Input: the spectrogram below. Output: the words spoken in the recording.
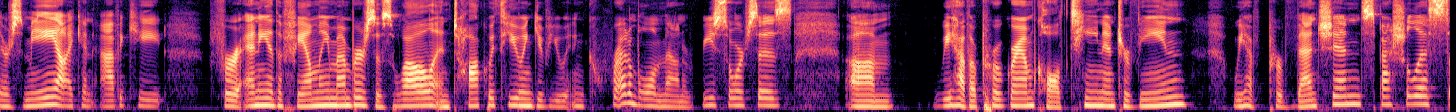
There's me, I can advocate for any of the family members as well and talk with you and give you an incredible amount of resources. Um, we have a program called Teen Intervene. We have prevention specialists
